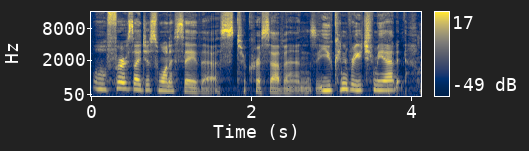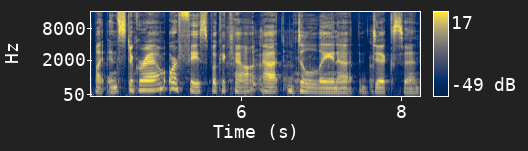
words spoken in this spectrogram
Well, first, I just want to say this to Chris Evans. You can reach me at my Instagram or Facebook account at Delana Dixon.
